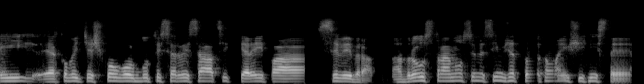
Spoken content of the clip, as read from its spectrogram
mají jakoby těžkou volbu ty servisáci, který pár si vybrat. Na druhou stranu si myslím, že to, to mají všichni stejně.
